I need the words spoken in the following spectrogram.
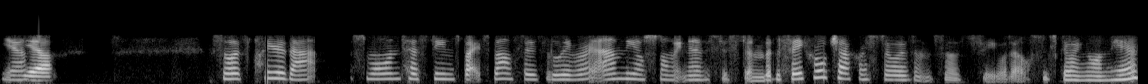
Yeah. Yeah. So let's clear that. Small intestines back to balance. There's the liver and the autonomic nervous system, but the sacral chakra still isn't. So let's see what else is going on here.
